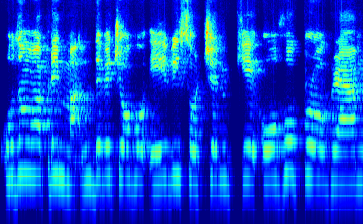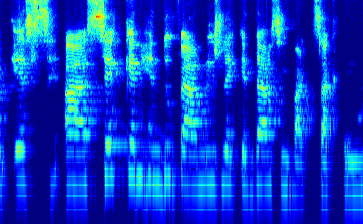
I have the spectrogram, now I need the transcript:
ਉਦੋਂ ਆਪਣੇ ਮਨ ਦੇ ਵਿੱਚ ਉਹ ਇਹ ਵੀ ਸੋਚਣ ਕਿ ਉਹ ਪ੍ਰੋਗਰਾਮ ਇਸ ਸਿੱਖ ਐਂਡ ਹਿੰਦੂ ਫੈਮਲੀਜ਼ ਲਈ ਕਿੱਦਾਂ ਅਸੀਂ ਵਰਤ ਸਕਦੇ ਹਾਂ।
